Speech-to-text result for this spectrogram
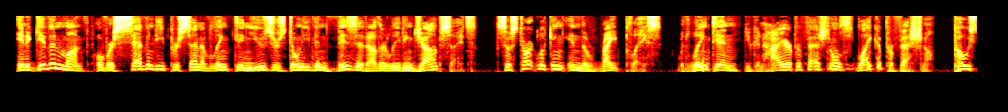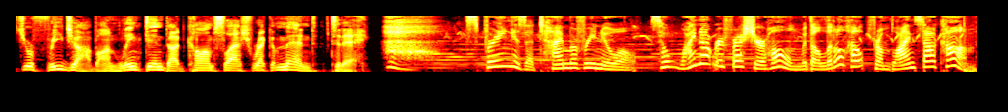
In a given month, over 70% of LinkedIn users don't even visit other leading job sites. So start looking in the right place. With LinkedIn, you can hire professionals like a professional. Post your free job on linkedin.com slash recommend today. Spring is a time of renewal, so why not refresh your home with a little help from Blinds.com?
